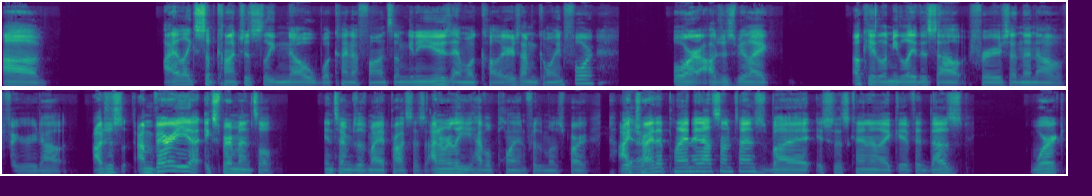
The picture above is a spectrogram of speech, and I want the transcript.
uh, I like subconsciously know what kind of fonts I'm gonna use and what colors I'm going for, or I'll just be like, okay, let me lay this out first, and then I'll figure it out. I'll just I'm very uh, experimental in terms of my process. I don't really have a plan for the most part. I try to plan it out sometimes, but it's just kind of like if it does work,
